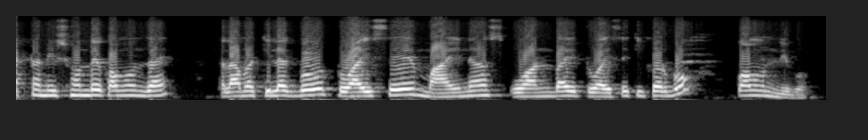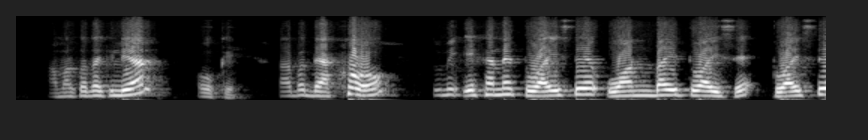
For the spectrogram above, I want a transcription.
একটা নিঃসন্দেহে কমন যায়। তাহলে আমরা কি লাগবো টোয়াইসে মাইনাস ওয়ান বাই টোয়াইসে কি করব? কমন নিব। আমার কথা ক্লিয়ার ওকে তারপর দেখো, তুমি এখানে টোয়াইসে ওয়ান বাই টোয়াইসে টোয়াইসে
